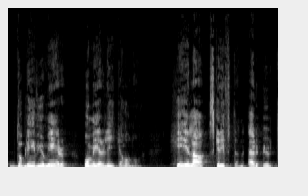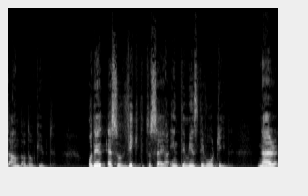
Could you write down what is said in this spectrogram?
då blir vi ju mer och mer lika honom. Hela skriften är utandad av Gud. Och det är så viktigt att säga, inte minst i vår tid, när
